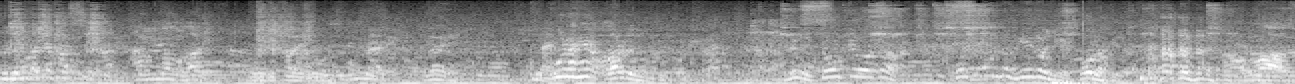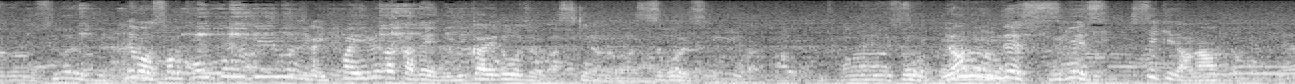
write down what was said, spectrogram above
車で走ってる看板がある。乗り換え道路。ここら辺あるんだえでも東京はさ本物の芸能人が通るわけじゃん。まあでもその根本の芸能人がいっぱいいる中で塗り替え道場が好きなのがすごいですよああそうやもんですげえ奇跡だなって思って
